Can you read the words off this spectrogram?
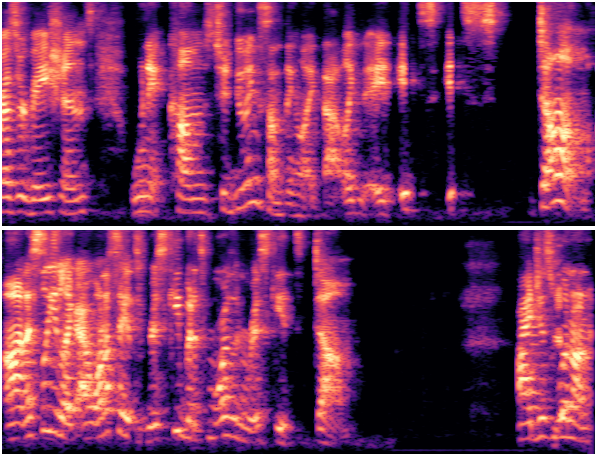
reservations when it comes to doing something like that. Like it, it's it's dumb, honestly. Like I want to say it's risky, but it's more than risky. It's dumb. I just yeah. went on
